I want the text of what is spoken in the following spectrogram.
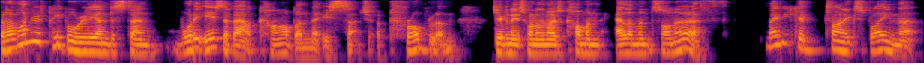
But I wonder if people really understand what it is about carbon that is such a problem, given it's one of the most common elements on Earth. Maybe you could try and explain that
